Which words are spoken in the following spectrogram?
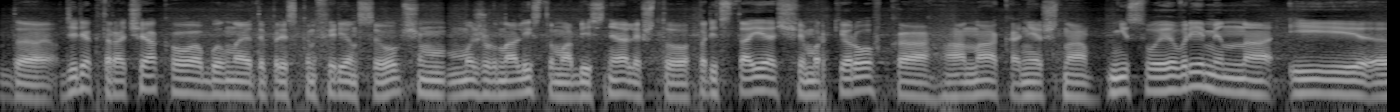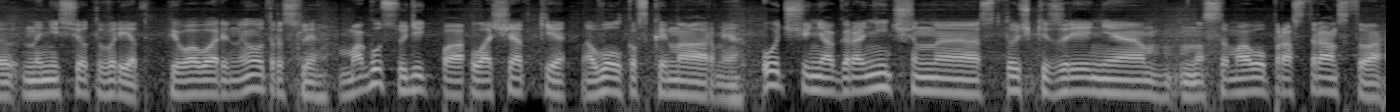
Да, директор Очакова был на этой пресс-конференции. В общем, мы журналистам объясняли, что предстоящая маркировка, она, конечно, не своевременна и э, нанесет вред пивоваренной отрасли. Могу судить по площадке Волковской на армии. Очень ограниченная с точки зрения самого пространства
